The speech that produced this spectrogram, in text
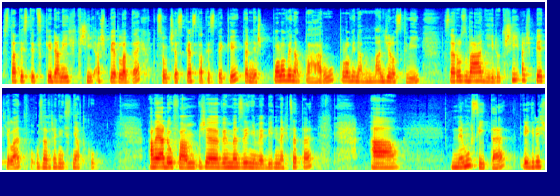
statisticky daných 3 až 5 letech, jsou české statistiky, téměř polovina párů, polovina manželství se rozvádí do 3 až 5 let po uzavření sňatku. Ale já doufám, že vy mezi nimi být nechcete a nemusíte, i když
